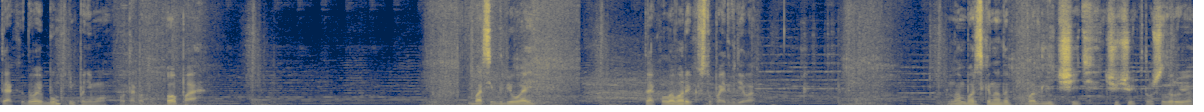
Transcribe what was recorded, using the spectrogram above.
Так, давай бумкнем по нему. Вот так вот. Опа. Барсик добивай. Так, лаварык вступает в дело. Нам Барсика надо подлечить Чуть-чуть, потому что здоровье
